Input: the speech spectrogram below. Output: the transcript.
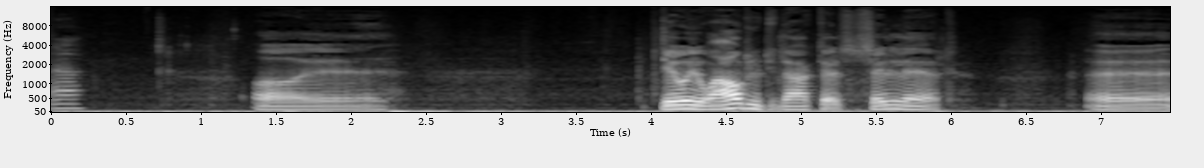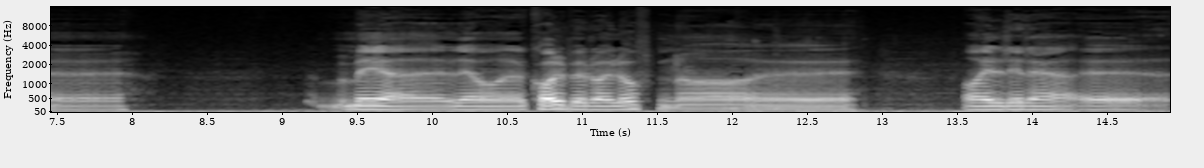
Ja. Og øh, det var jo autodidakt, altså selvlært. Øh, med at lave koldbøtter i luften og, øh, og alt det der. Øh,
